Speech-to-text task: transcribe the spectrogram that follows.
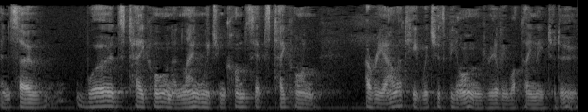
And so words take on, and language and concepts take on a reality which is beyond really what they need to do.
